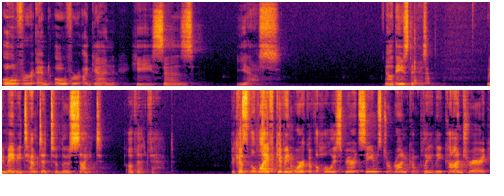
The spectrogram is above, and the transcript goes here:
over and over again, he says yes. Now, these days, we may be tempted to lose sight of that fact. Because the life giving work of the Holy Spirit seems to run completely contrary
